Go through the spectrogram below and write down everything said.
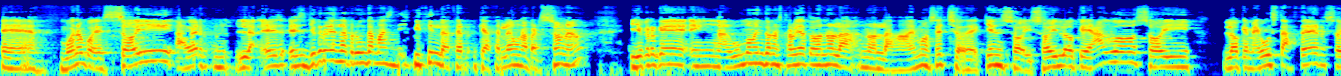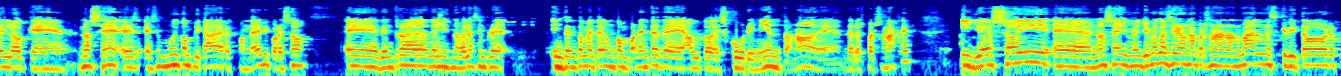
Eh, bueno, pues soy, a ver, la, es, yo creo que es la pregunta más difícil de hacer, que hacerle a una persona y yo creo que en algún momento de nuestra vida todos nos la, nos la hemos hecho, de quién soy, soy lo que hago, soy lo que me gusta hacer, soy lo que, no sé, es, es muy complicado de responder y por eso eh, dentro de mis novelas siempre intento meter un componente de autodescubrimiento, ¿no? De, de los personajes y yo soy, eh, no sé, yo me, yo me, considero una persona normal, un escritor,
